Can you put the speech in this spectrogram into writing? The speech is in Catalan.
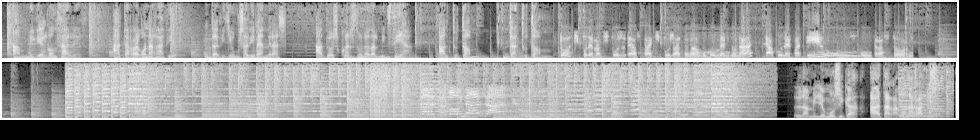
amb Miguel González. A Tarragona Ràdio. De dilluns a divendres. A dos quarts d'una del migdia. Al tothom de tothom. Tots podem expos estar exposats en algun moment donat a poder patir un, un trastorn. La millor música a Tarragona Ràdio.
